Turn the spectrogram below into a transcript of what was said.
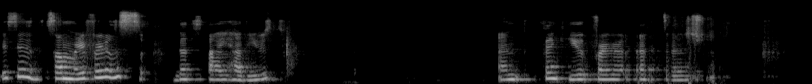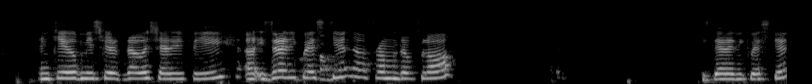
This is some reference that I have used. And thank you for your attention. Thank you, Ms. Firdaus Cherifi. Uh, is there any question uh, from the floor? Is there any question?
